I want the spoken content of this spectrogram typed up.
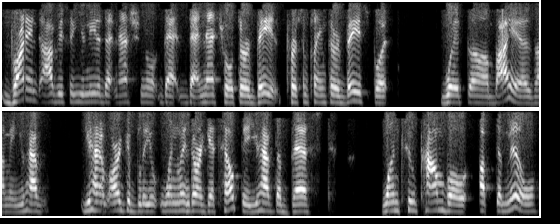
Bryant obviously you needed that national that that natural third base person playing third base, but with uh, Baez, I mean, you have you have arguably when Lindor gets healthy, you have the best one-two combo up the middle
